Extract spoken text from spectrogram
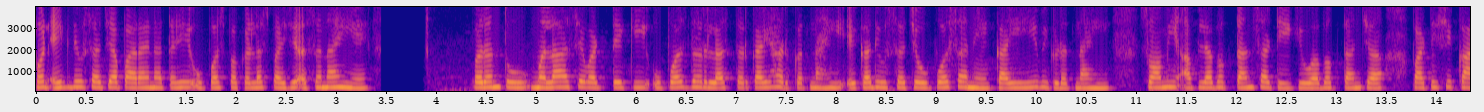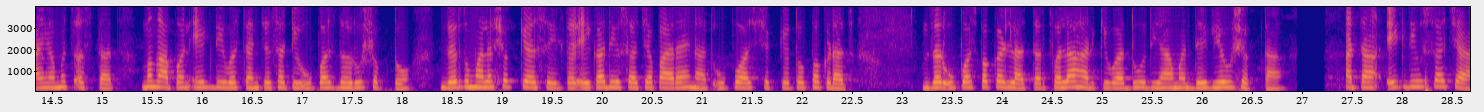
पण एक दिवसाच्या पारायणातही उपवास पकडलाच पाहिजे असं नाही आहे परंतु मला असे वाटते की उपवास धरलास तर काही हरकत नाही. एका दिवसाच्या उपवासाने काहीही बिघडत नाही. स्वामी आपल्या भक्तांसाठी किंवा भक्तांच्या पाठीशी कायमच असतात. मग आपण एक दिवस त्यांच्यासाठी उपवास धरू शकतो. जर तुम्हाला शक्य असेल तर एका दिवसाच्या पारायणात उपवास शक्यतो पकडाच. जर उपवास पकडला तर फलाहार किंवा दूध यामध्ये घेऊ शकता. आता एक दिवसाच्या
